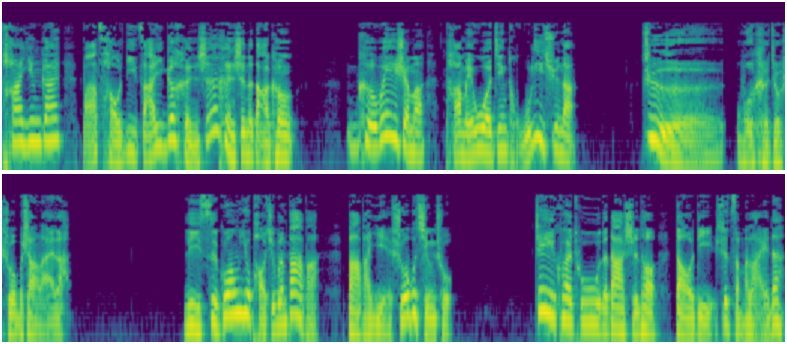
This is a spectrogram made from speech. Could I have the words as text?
它应该把草地砸一个很深很深的大坑，可为什么它没握进土里去呢？这我可就说不上来了。李四光又跑去问爸爸。爸爸也说不清楚，这块突兀的大石头到底是怎么来的？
